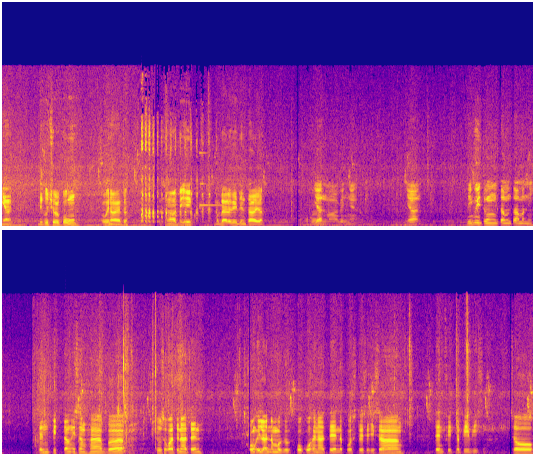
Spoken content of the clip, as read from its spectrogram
Yan. Hindi ko sure kung okay na kaya to. Sa mga biik, maglalagay din tayo. Yan, mga ganyan. Yan. Tingin ko itong tamang-tama ni. 10 feet ang isang haba. Susukatin natin kung ilan ang magkukuha natin na poste sa isang 10 feet na PVC. So,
